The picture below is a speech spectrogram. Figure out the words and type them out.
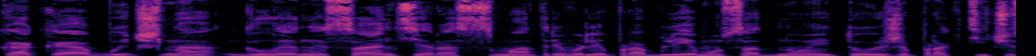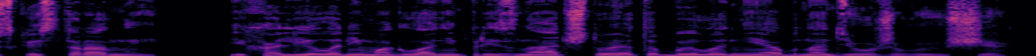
Как и обычно, Глен и Санти рассматривали проблему с одной и той же практической стороны, и Халила не могла не признать, что это было необнадеживающе.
